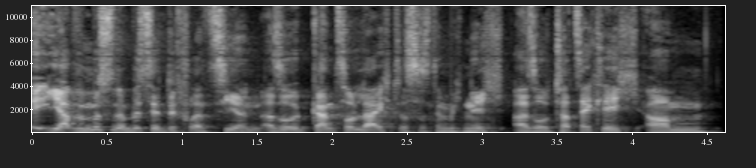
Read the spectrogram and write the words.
Ja, wir müssen ein bisschen differenzieren. Also ganz so leicht ist es nämlich nicht. Also tatsächlich ähm,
